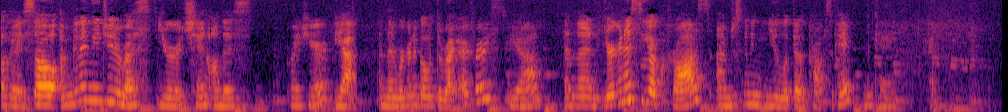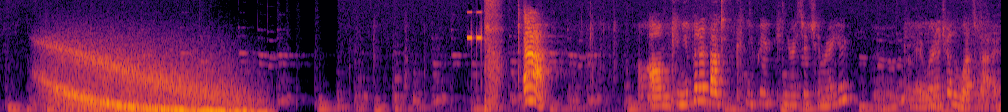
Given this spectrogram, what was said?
Okay, so I'm gonna need you to rest your chin on this right here. Yeah. And then we're gonna go with the right eye first. Yeah. And then you're gonna see a cross. I'm just gonna need you to look at the cross, okay? Okay. Ah! Um, can you put it back? Can you put, can you rest your chin right here? Okay, we're gonna try the left eye.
